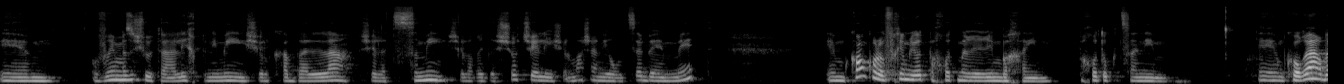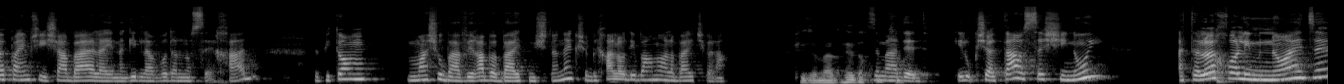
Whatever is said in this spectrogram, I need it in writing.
הם עוברים איזשהו תהליך פנימי של קבלה של עצמי, של הרגשות שלי, של מה שאני רוצה באמת, הם קודם כל הופכים להיות פחות מרירים בחיים, פחות עוקצנים. הם, קורה הרבה פעמים שאישה באה אליי, נגיד, לעבוד על נושא אחד, ופתאום משהו באווירה בבית משתנה, כשבכלל לא דיברנו על הבית שלה. כי זה מהדהד החוצה. זה מהדהד. כאילו, כשאתה עושה שינוי, אתה לא יכול למנוע את זה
